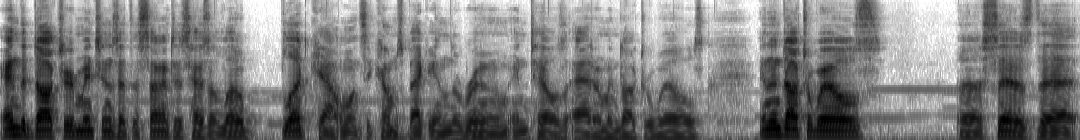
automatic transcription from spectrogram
And the doctor mentions that the scientist has a low blood count once he comes back in the room and tells Adam and Dr. Wells. And then Dr. Wells uh, says that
